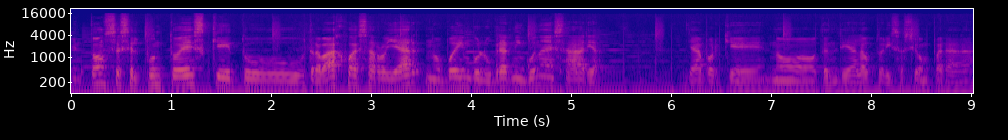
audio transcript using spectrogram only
Entonces el punto es que tu trabajo a desarrollar no puede involucrar ninguna de esas áreas, ya porque no tendría la autorización para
